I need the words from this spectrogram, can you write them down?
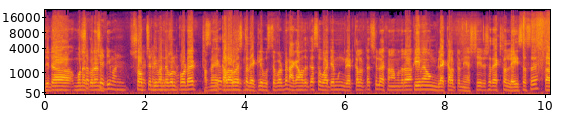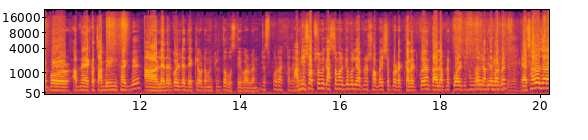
যেটা মনে করেন সবচেয়ে ডিমান্ড সবচেয়ে ডিমান্ডেবল প্রোডাক্ট আপনি কালার ওয়াইজটা দেখলে বুঝতে পারবেন। আগে আমাদের কাছে হোয়াইট এবং রেড কালারটা ছিল এখন আমরা ক্রিম এবং ব্ল্যাক কালারটা নিয়ে আসছি। এটার সাথে এক্সট্রা লেস আছে। তারপর আপনার একটা চাবি রিং থাকবে। আর লেদার কোয়ালিটি দেখলে অটোমেটিকলি তো বুঝতেই পারবেন। আমি সবসময় কাস্টমারকে বলি আপনার সবাই এসে প্রোডাক্ট কালেক্ট করেন তাহলে আপনি কোয়ালিটি Quality জানতে পারবেন। এছাড়াও যারা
